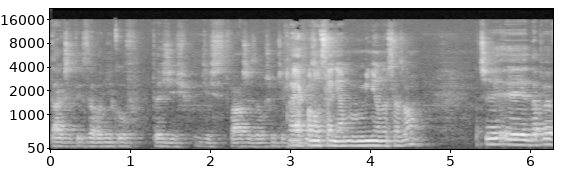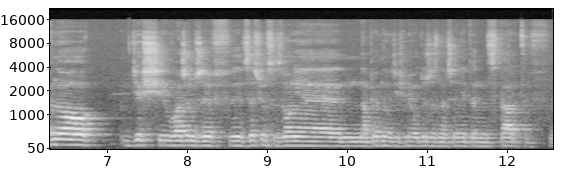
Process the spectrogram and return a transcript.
Także tych zawodników też gdzieś, gdzieś z twarzy, załóżmy. czy A jak pan ocenia miniony sezon? Znaczy y, na pewno gdzieś uważam, że w, zeszłym sezonie na pewno gdzieś miało duże znaczenie ten start w,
